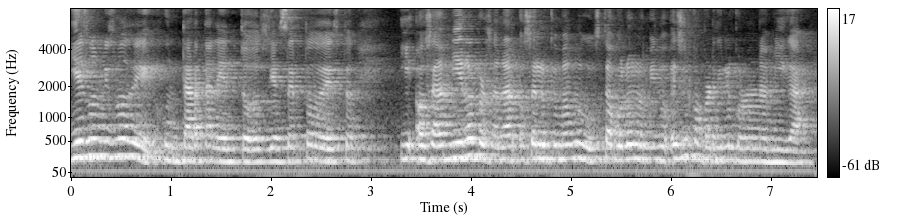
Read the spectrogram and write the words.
Y es lo mismo de juntar talentos y hacer todo esto. Y, o sea, a mí en lo personal, o sea, lo que más me gusta, vuelvo a lo mismo, es el compartirlo con una amiga.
